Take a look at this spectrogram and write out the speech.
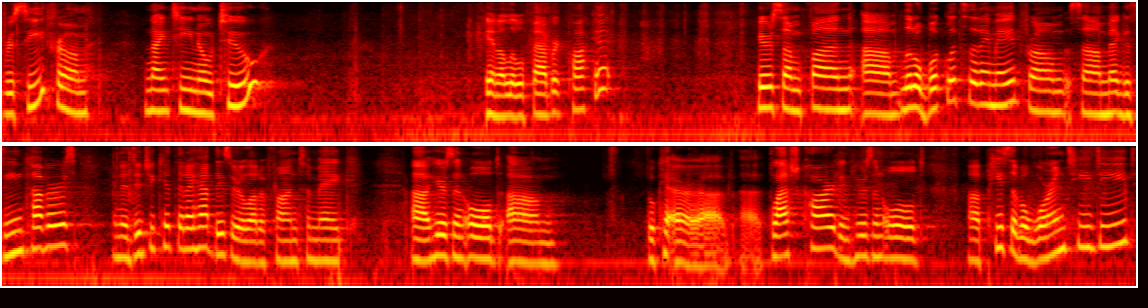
receipt from 1902 in a little fabric pocket. Here's some fun um, little booklets that I made from some magazine covers in a DigiKit that I have. These are a lot of fun to make. Uh, here's an old um, or, uh, uh, flashcard, and here's an old uh, piece of a warranty deed.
